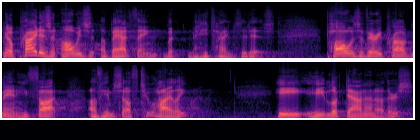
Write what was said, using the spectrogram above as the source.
you know, pride isn't always a bad thing, but many times it is. Paul was a very proud man. He thought of himself too highly, he, he looked down on others,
